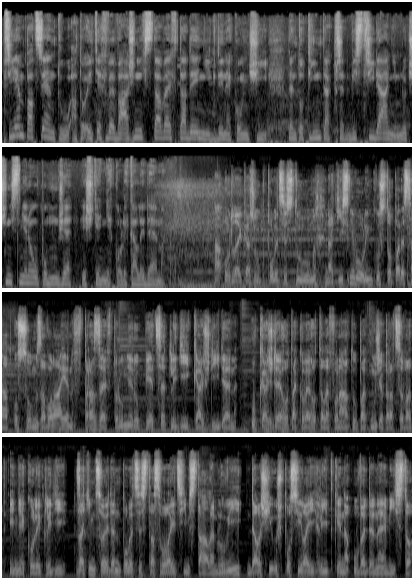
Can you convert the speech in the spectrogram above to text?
Příjem pacientů, a to i těch ve vážných stavech, tady nikdy nekončí. Tento tým tak před vystřídáním noční směnou pomůže ještě několika lidem. A od lékařů k policistům na tísňovou linku 158 zavolá jen v Praze v průměru 500 lidí každý den. U každého takového telefonátu pak může pracovat i několik lidí. Zatímco jeden policista s volajícím stále mluví, další už posílají hlídky na uvedené místo.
